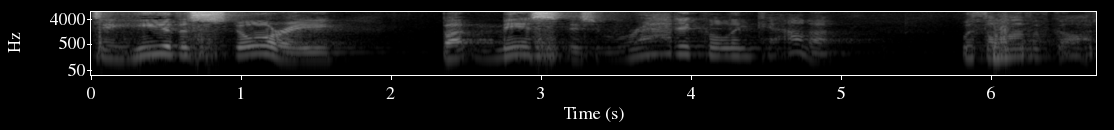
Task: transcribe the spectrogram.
to hear the story, but miss this radical encounter with the love of God.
